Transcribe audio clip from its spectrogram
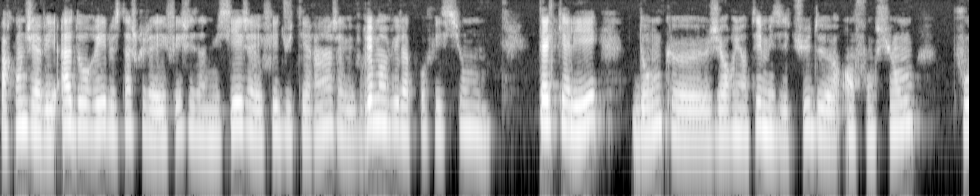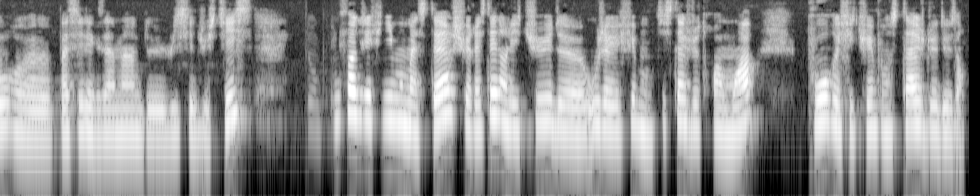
Par contre, j'avais adoré le stage que j'avais fait chez un huissier. J'avais fait du terrain, j'avais vraiment vu la profession telle qu'elle est. Donc, j'ai orienté mes études en fonction pour passer l'examen de huissier de justice. Donc, une fois que j'ai fini mon master, je suis restée dans l'étude où j'avais fait mon petit stage de trois mois pour effectuer mon stage de deux ans.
